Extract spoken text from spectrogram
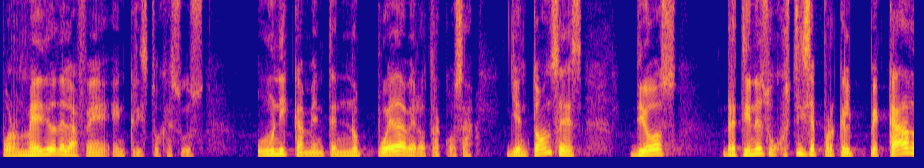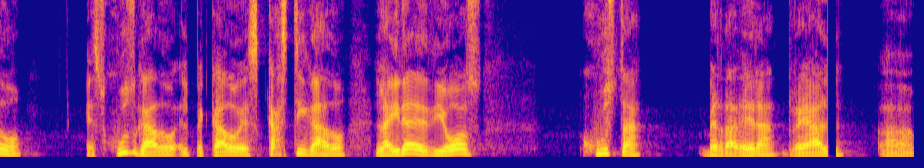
por medio de la fe en Cristo Jesús. Únicamente, no puede haber otra cosa. Y entonces Dios retiene su justicia porque el pecado es juzgado, el pecado es castigado, la ira de Dios justa verdadera, real, ah,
